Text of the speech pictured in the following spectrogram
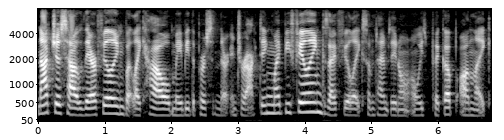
not just how they're feeling, but like how maybe the person they're interacting might be feeling. Because I feel like sometimes they don't always pick up on like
